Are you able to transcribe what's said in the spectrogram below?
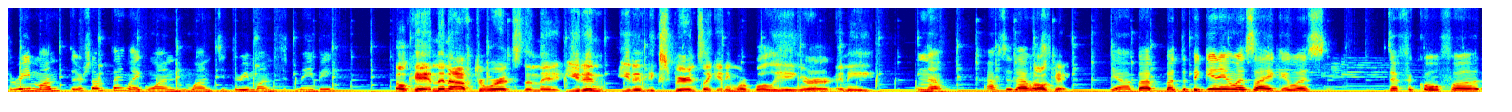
three months or something, like one one to three months maybe. Okay, and then afterwards, then they you didn't you didn't experience like any more bullying or any. No, after that was Okay, yeah, but but the beginning was like it was difficult for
